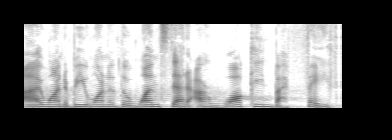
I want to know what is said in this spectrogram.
I want to be one of the ones that are walking by faith,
